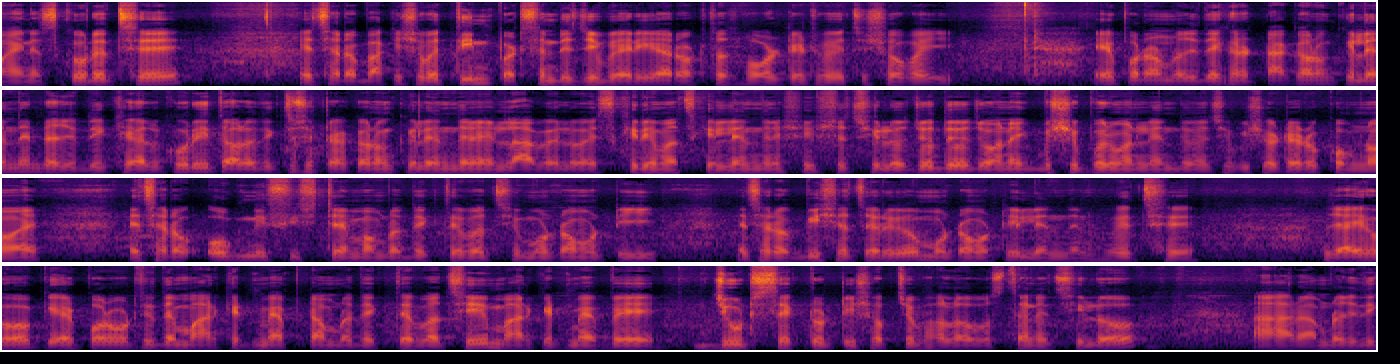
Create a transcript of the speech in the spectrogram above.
মাইনাস করেছে। এছাড়া বাকি সবাই তিন পার্সেন্টের যে ব্যারিয়ার অর্থাৎ হল্টেড হয়েছে সবাই। এরপর আমরা যদি এখানে টাকার অঙ্কের লেনদেনটা যদি খেয়াল করি, তাহলে দেখতেছি টাকার অঙ্কের লেনদেনে লাভেল আইসক্রিম আজকে লেনদেনের শীর্ষে ছিল। যদিও যে অনেক বেশি পরিমাণ লেনদেন হয়েছে, বিষয়টা এরকম নয়। এছাড়াও অগ্নি সিস্টেম আমরা দেখতে পাচ্ছি মোটামুটি, এছাড়াও বিশ হাজারেও মোটামুটি লেনদেন হয়েছে। যাই হোক, এর পরবর্তীতে মার্কেট ম্যাপটা আমরা দেখতে পাচ্ছি। মার্কেট ম্যাপে জুট সেক্টরটি সবচেয়ে ভালো অবস্থানে ছিল। আর আমরা যদি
